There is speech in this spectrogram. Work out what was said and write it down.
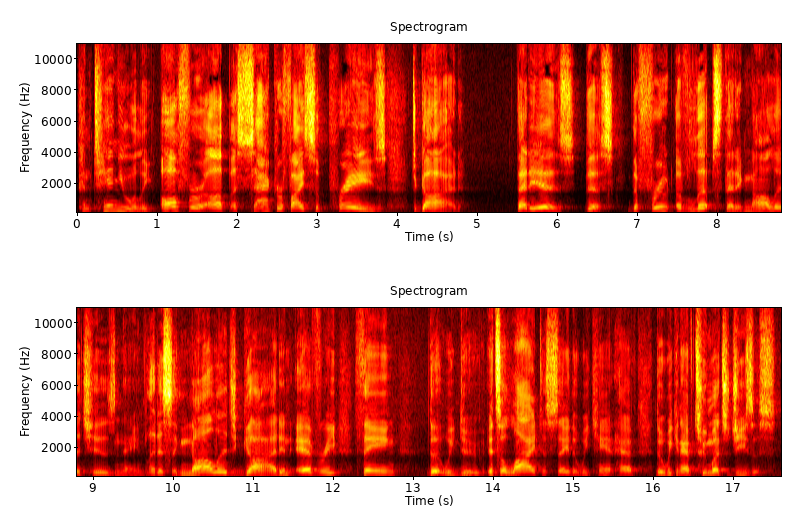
continually offer up a sacrifice of praise to God. That is this the fruit of lips that acknowledge his name. Let us acknowledge God in everything that we do. It's a lie to say that we can't have that we can have too much Jesus.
